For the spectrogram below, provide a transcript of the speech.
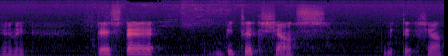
Yani deste bir tık şans. Bir tık şans.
